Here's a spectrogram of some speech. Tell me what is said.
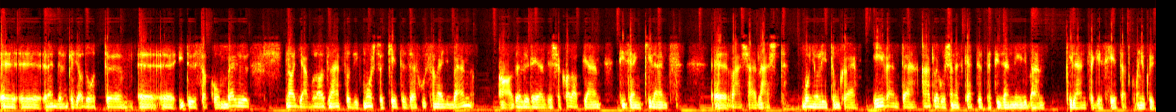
ö, ö, rendelünk egy adott ö, ö, időszakon belül. Nagyjából az látszódik most, hogy 2021-ben az előrejelzések alapján 19 vásárlást bonyolítunk le évente, átlagosan ez 2014-ben 9,7, tehát mondjuk, hogy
